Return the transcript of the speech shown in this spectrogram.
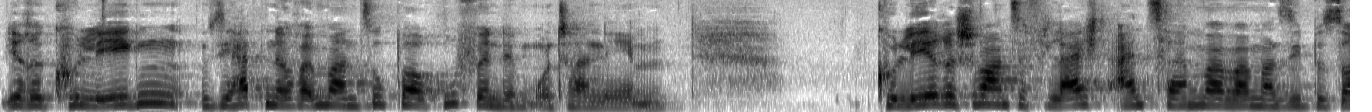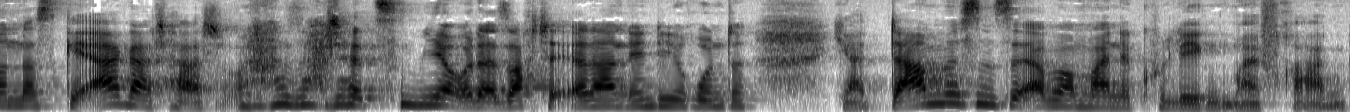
Ihre Kollegen, sie hatten auch immer einen super Ruf in dem Unternehmen. Cholerisch waren sie vielleicht ein, zwei Mal, weil man sie besonders geärgert hat. Und dann sagte er zu mir oder sagte er dann in die Runde, ja, da müssen Sie aber meine Kollegen mal fragen.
